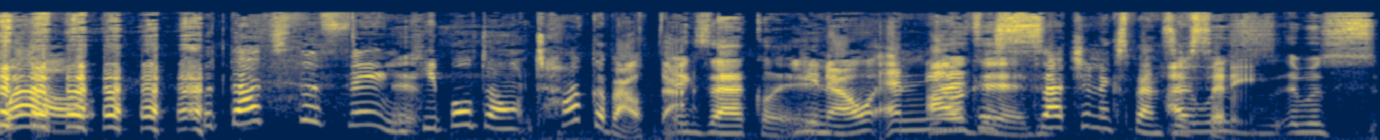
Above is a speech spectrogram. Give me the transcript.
well, but that's the thing. People don't talk about that. exactly. You know, and New York is such an expensive I was, city. it was,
